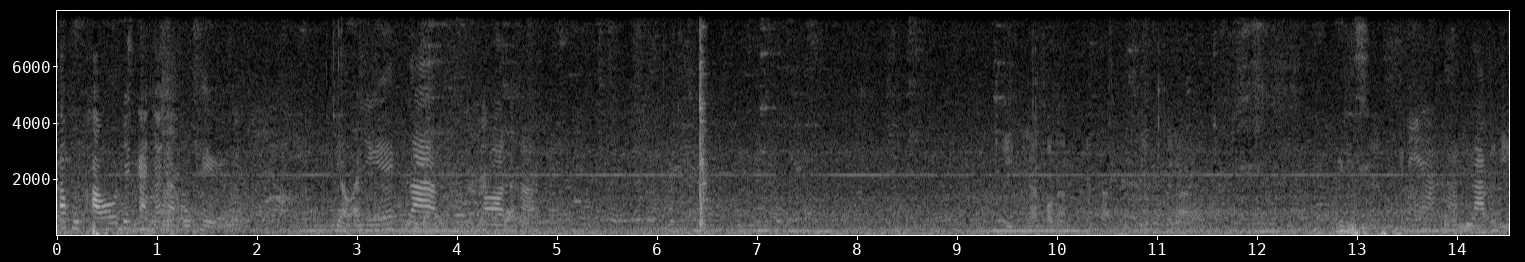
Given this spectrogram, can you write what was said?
ถ้าคลุกเขาด้วยกันน่าจะโอเค เดี๋ยวอันนี้ลาบทอดนะคะมีงานตอนนั้นอากาศเทียบไม่ได้อันนี้นะคะลาบดี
